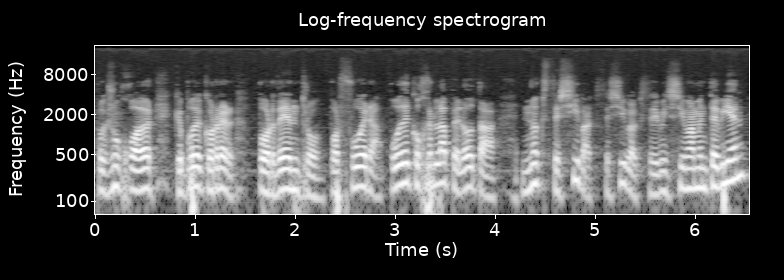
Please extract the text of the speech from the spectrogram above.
porque es un jugador que puede correr por dentro, por fuera, puede coger la pelota, no excesiva, excesiva, excesivamente bien,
